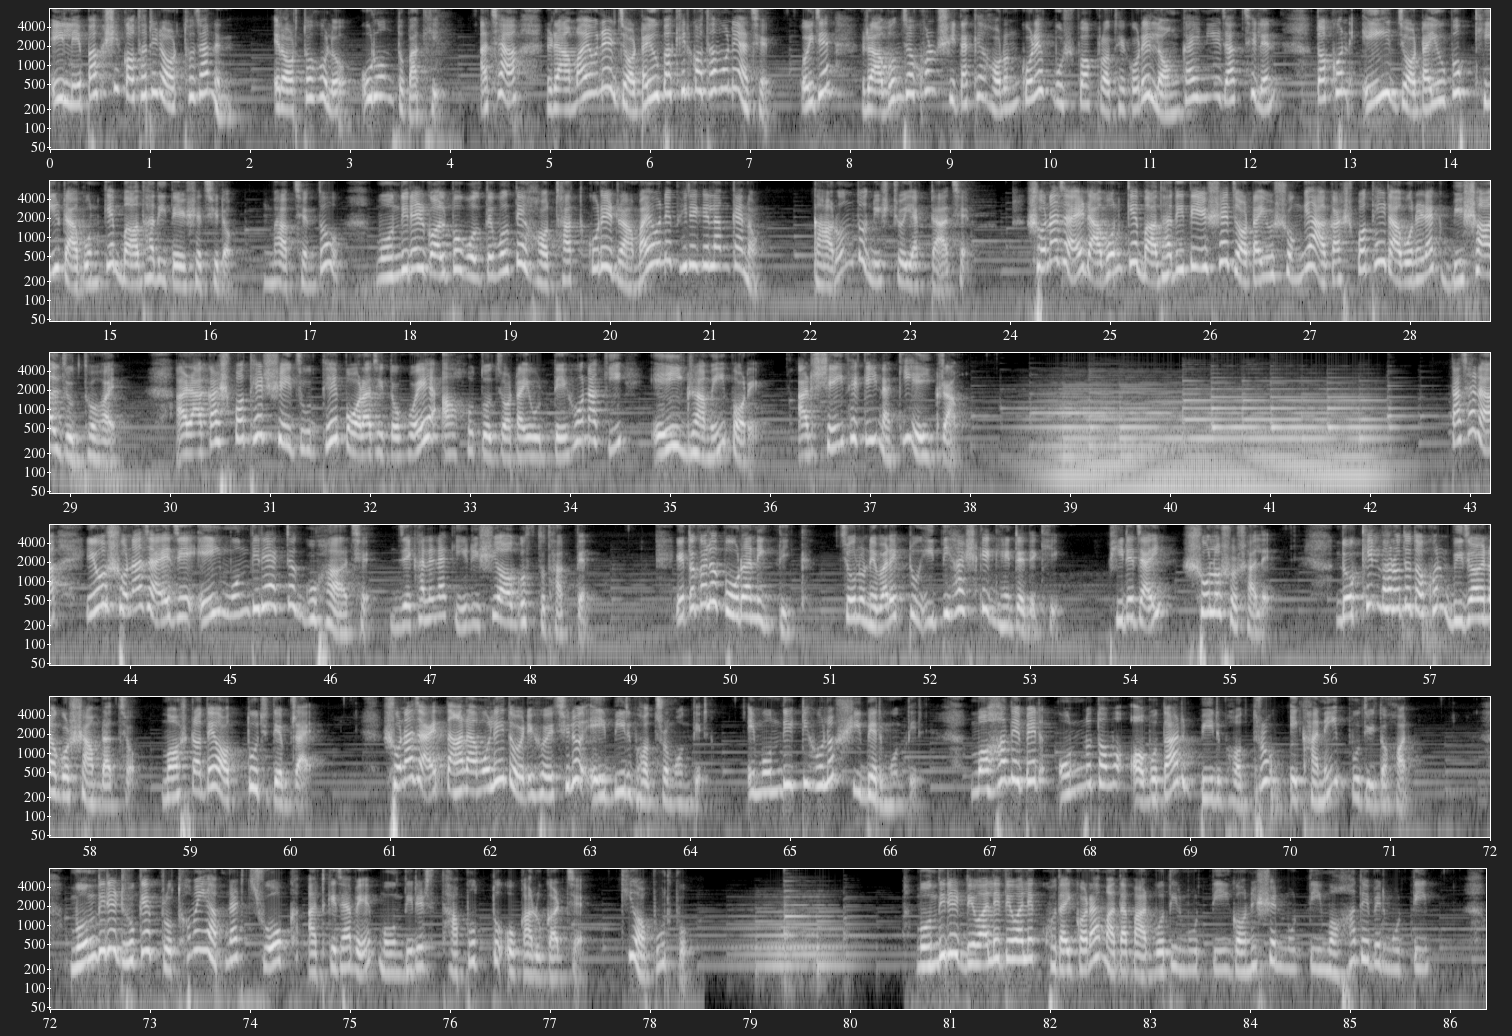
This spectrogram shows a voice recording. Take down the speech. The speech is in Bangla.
এই লেপাক্ষী কথাটির অর্থ জানেন? এর অর্থ হলো উড়ন্ত পাখি। আচ্ছা রামায়ণের জটায়ু পাখির কথা মনে আছে? ওই যে রাবণ যখন সীতাকে হরণ করে পুষ্পক রথে করে লঙ্কায় নিয়ে যাচ্ছিলেন, তখন এই জটায়ু পক্ষী রাবণকে বাধা দিতে এসেছিল। ভাবছেন তো, মন্দিরের গল্প বলতে বলতে হঠাৎ করে রামায়ণে ফিরে গেলাম কেন? কারণ তো নিশ্চয়ই একটা আছে। শোনা যায়, রাবণকে বাধা দিতে এসে জটায়ুর সঙ্গে আকাশপথেই রাবণের এক বিশাল যুদ্ধ হয়। আর আকাশপথের সেই যুদ্ধে পরাজিত হয়ে আহত জটায়ুর দেহ নাকি এই গ্রামেই পড়ে। আর সেই থেকেই নাকি এই গ্রাম। তাছাড়া এও শোনা যায় যে এই মন্দিরে একটা গুহা আছে, যেখানে নাকি ঋষি অগস্ত থাকতেন। এ তো গেল পৌরাণিক দিক। চলুন এবার একটু ইতিহাসকে ঘেঁটে দেখি। ফিরে যাই ষোলোশো সালে। দক্ষিণ ভারতে তখন বিজয়নগর সাম্রাজ্য, মসনদে অত্যুজ দেবরায়। শোনা যায় তাঁর আমলেই তৈরি হয়েছিল এই বীরভদ্র মন্দির। এই মন্দিরটি হলো শিবের মন্দির। মহাদেবের অন্যতম অবতার বীরভদ্র এখানেই পূজিত হন। মন্দিরে ঢুকে প্রথমেই আপনার চোখ আটকে যাবে মন্দিরের স্থাপত্য ও কারুকার্যে। কি অপূর্ব! মন্দিরের দেওয়ালে দেওয়ালে খোদাই করা মাতা পার্বতীর মূর্তি, গণেশের মূর্তি, মহাদেবের মূর্তি,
